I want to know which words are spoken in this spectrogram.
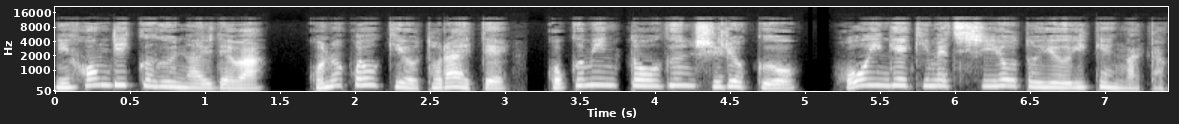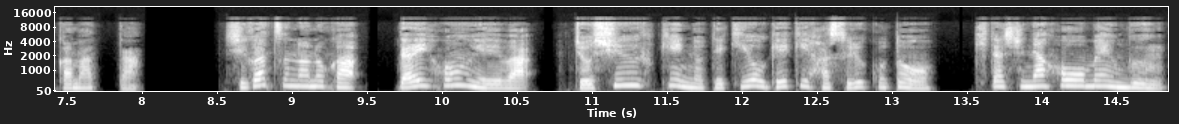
日本陸軍内では、この後期を捉えて国民党軍主力を包囲撃滅しようという意見が高まった。4月7日、大本営は、助州付近の敵を撃破することを、北品方面軍、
